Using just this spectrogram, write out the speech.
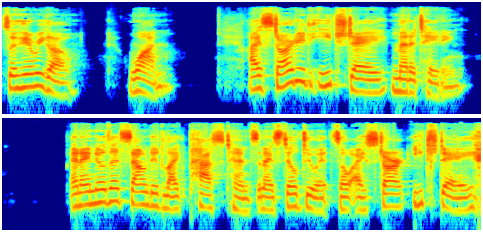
So here we go. One, I started each day meditating. And I know that sounded like past tense and I still do it. So I start each day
